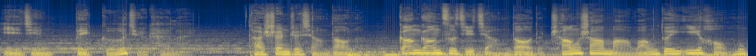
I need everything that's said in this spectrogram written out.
已经被隔绝开来。他甚至想到了刚刚自己讲到的长沙马王堆一号墓，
